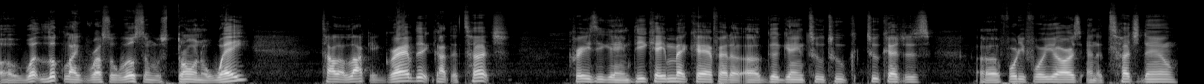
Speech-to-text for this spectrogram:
uh, what looked like Russell Wilson was throwing away. Tyler Lockett grabbed it, got the touch. Crazy game. DK Metcalf had a, a good game too. Two two catches, uh, 44 yards and a touchdown.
